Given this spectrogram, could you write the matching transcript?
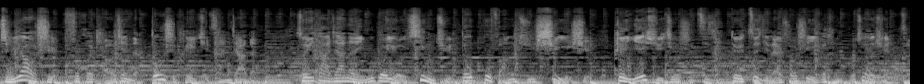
只要是符合条件的，都是可以去参加的。所以大家呢，如果有兴趣，都不妨去试一试。这也许就是自己对自己来说是一个很不错的选择。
